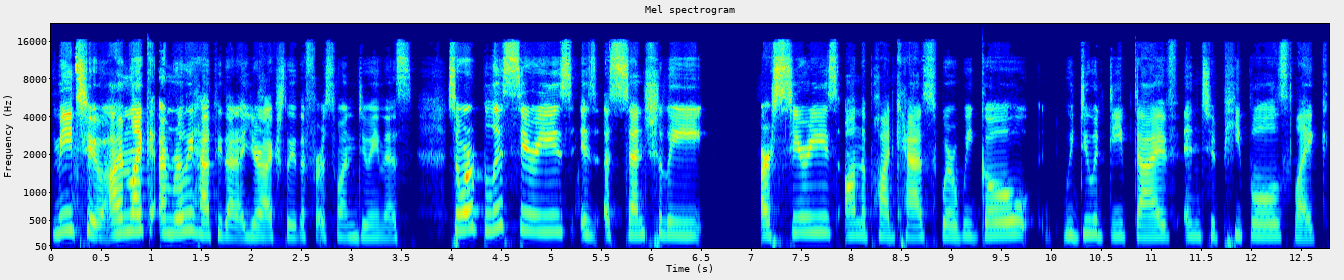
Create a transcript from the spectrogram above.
Me too. I'm like, I'm really happy that you're actually the first one doing this. So, our Bliss series is essentially our series on the podcast where we go, we do a deep dive into people's like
